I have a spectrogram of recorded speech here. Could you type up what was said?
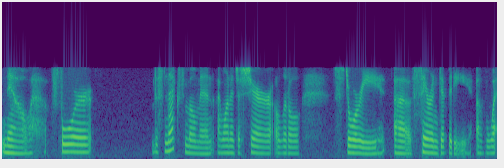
Now, for this next moment, I want to just share a little story of serendipity of what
